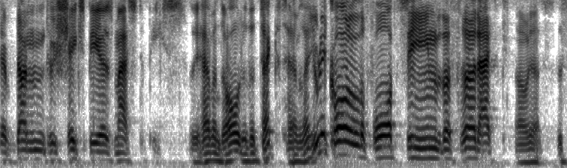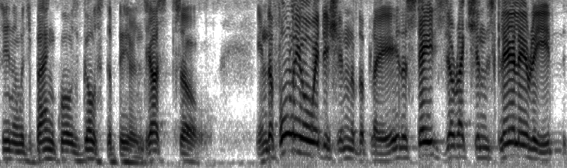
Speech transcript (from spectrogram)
have done to Shakespeare's masterpiece. They haven't altered the text, have they? You recall the fourth scene of the third act? Oh, yes. The scene in which Banquo's ghost appears. Just so. In the folio edition of the play, the stage directions clearly read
